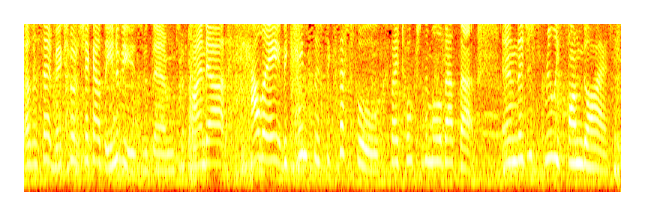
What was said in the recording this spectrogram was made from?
as I said, make sure to check out the interviews with them to find out how they became so successful because I talked to them all about that. And they're just really fun guys.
